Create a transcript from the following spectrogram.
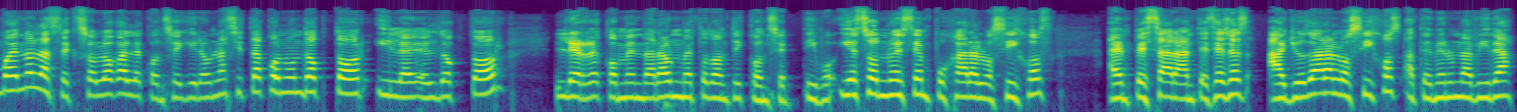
Bueno, la sexóloga le conseguirá una cita con un doctor y el doctor le recomendará un método anticonceptivo. Y eso no es empujar a los hijos a empezar antes, eso es ayudar a los hijos a tener una vida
